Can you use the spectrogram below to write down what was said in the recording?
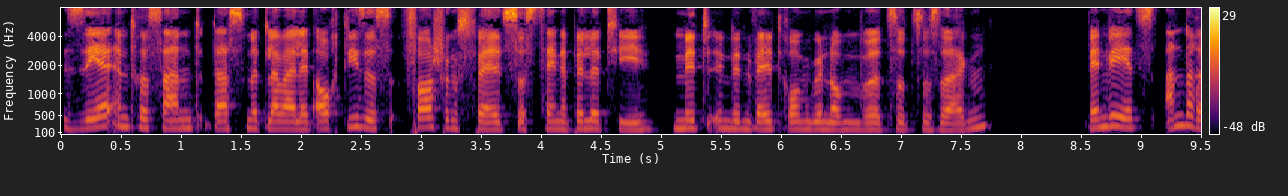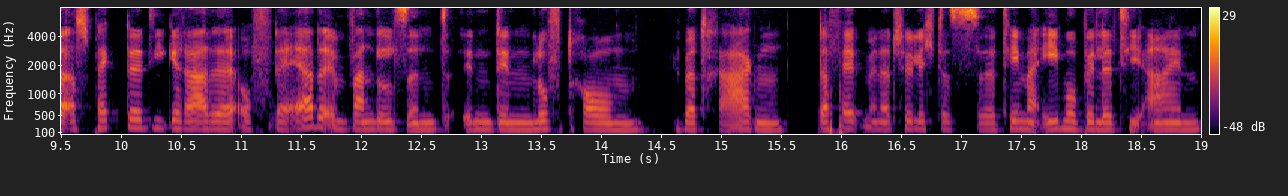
Sehr interessant, dass mittlerweile auch dieses Forschungsfeld Sustainability mit in den Weltraum genommen wird, sozusagen. Wenn wir jetzt andere Aspekte, die gerade auf der Erde im Wandel sind, in den Luftraum übertragen. Da fällt mir natürlich das äh, Thema E-Mobility ein.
